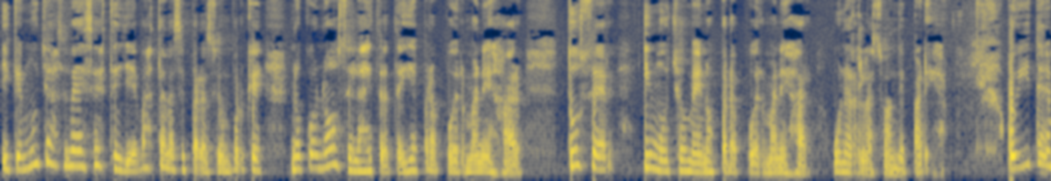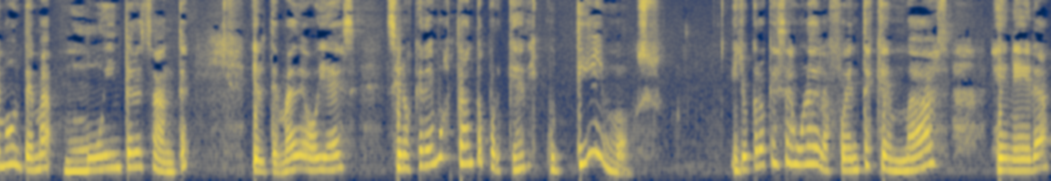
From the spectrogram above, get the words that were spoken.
y que muchas veces te lleva hasta la separación porque no conoces las estrategias para poder manejar tu ser y mucho menos para poder manejar una relación de pareja. Hoy tenemos un tema muy interesante y el tema de hoy es si nos queremos tanto, ¿por qué discutimos? Y yo creo que esa es una de las fuentes que más genera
